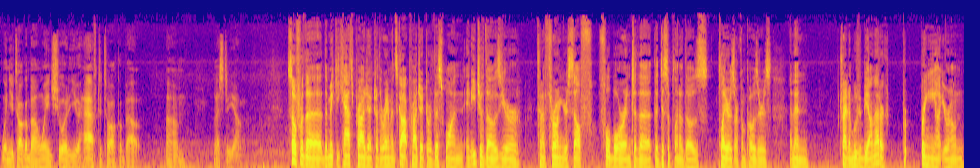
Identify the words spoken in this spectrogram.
when you talk about Wayne Shorter, you have to talk about um, Lester Young. So for the the Mickey Katz project or the Raymond Scott project or this one, in each of those, you're kind of throwing yourself full bore into the the discipline of those players or composers, and then trying to move beyond that, or pr- bringing out your own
